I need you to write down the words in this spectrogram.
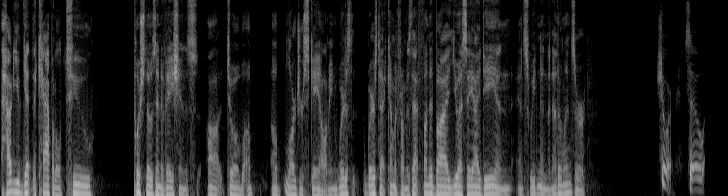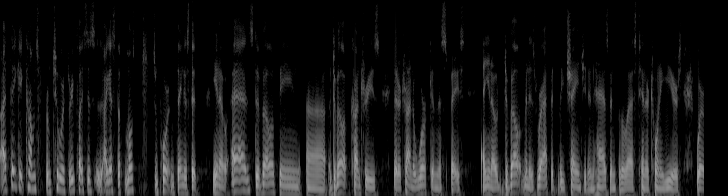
how do you get the capital to push those innovations uh, to a, a, a, larger scale? I mean, where does the, where's that coming from? Is that funded by USAID and and Sweden and the Netherlands, or? Sure. So I think it comes from two or three places. I guess the most important thing is that you know, as developing uh, developed countries that are trying to work in this space, and you know, development is rapidly changing and has been for the last ten or twenty years, where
